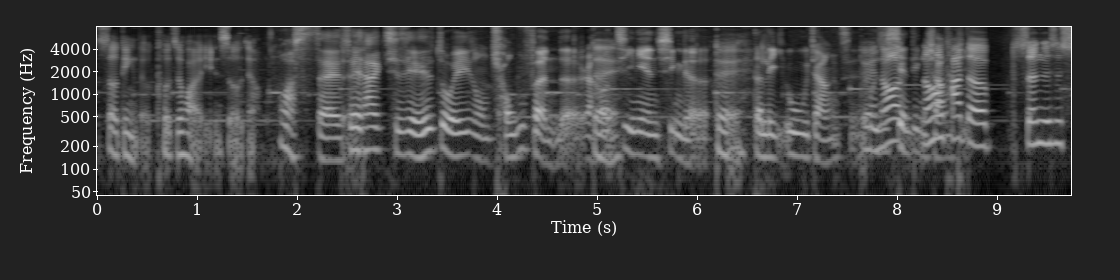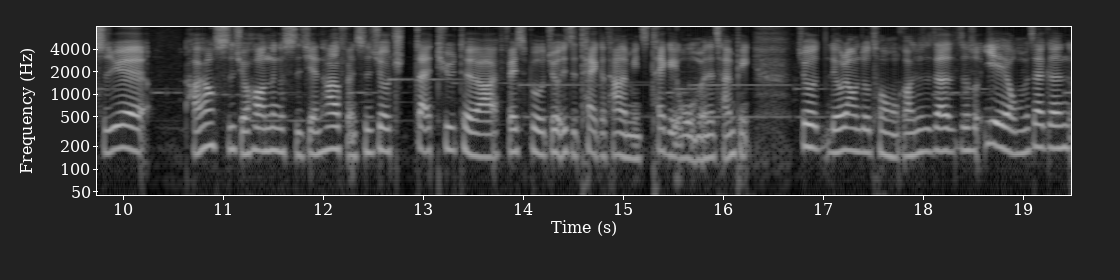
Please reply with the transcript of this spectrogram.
设定的刻制化的颜色，这样。哇塞！所以它其实也是作为一种宠粉的，然后纪念性的对的礼物这样子。对，然后然后他的生日是十月。好像十九号那个时间，他的粉丝就在 Twitter 啊、Facebook 就一直 tag 他的名字，tag 给我们的产品，就流量就冲很高，就是在就说耶，我们在跟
